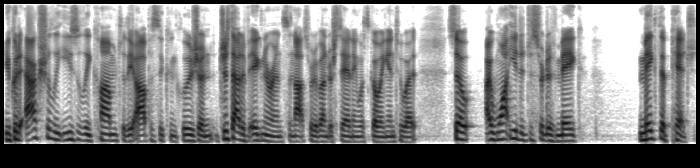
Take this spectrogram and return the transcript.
you could actually easily come to the opposite conclusion just out of ignorance and not sort of understanding what's going into it. So I want you to just sort of make make the pitch.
